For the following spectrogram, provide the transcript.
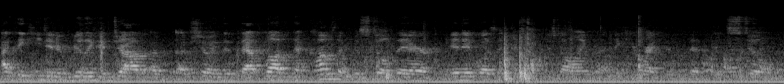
I think he did a really good job of, of showing that that love and that conflict was still there, and it wasn't just, just all anger. I think you're right that, that it's still.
